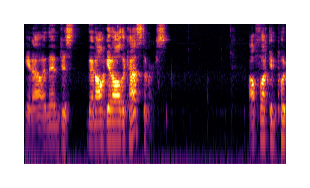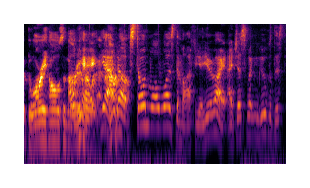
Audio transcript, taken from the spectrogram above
you know, and then just then I'll get all the customers. I'll fucking put glory holes in the or Okay, whatever. Yeah, oh. no. Stonewall was the mafia. You're right. I just went and googled this to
